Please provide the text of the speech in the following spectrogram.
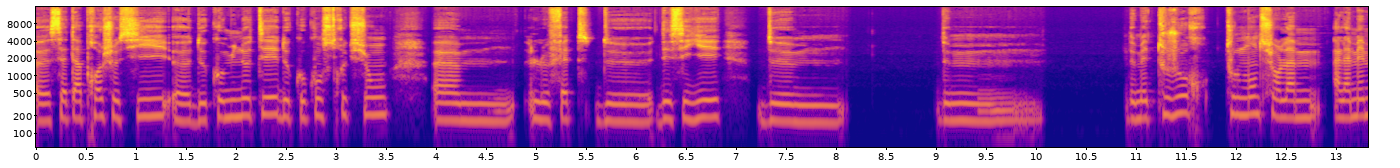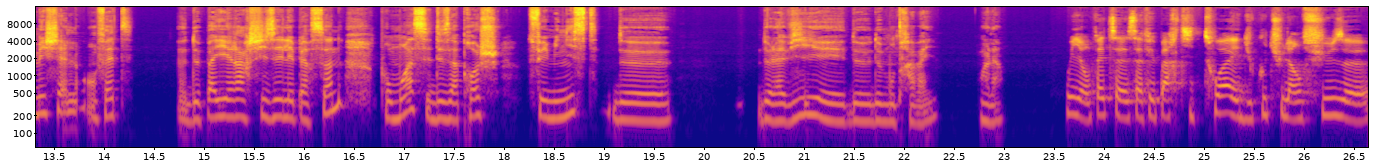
euh, cette approche aussi euh, de communauté de co-construction le fait de d'essayer de de de mettre toujours tout le monde sur la à la même échelle en fait de pas hiérarchiser les personnes pour moi c'est des approches féministes de de la vie et de, de mon travail. Voilà. Oui, en fait, ça, fait partie de toi et du coup, tu l'infuses euh,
